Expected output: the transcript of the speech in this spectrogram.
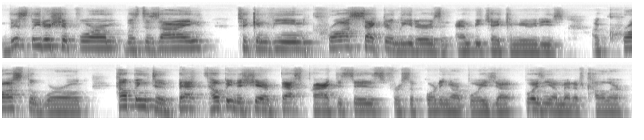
This leadership forum was designed to convene cross-sector leaders and MBK communities across the world, helping to be- helping to share best practices for supporting our boys, boys and young men of color,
